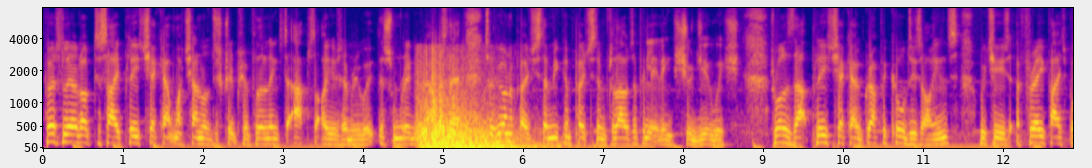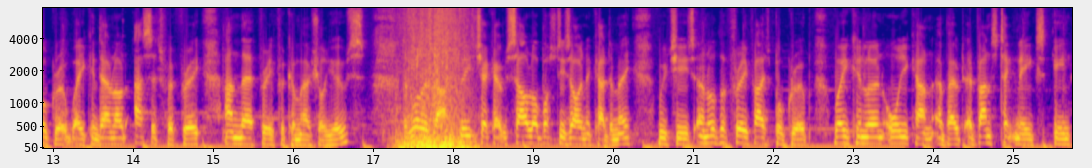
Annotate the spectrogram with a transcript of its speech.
Firstly I'd like to say please check out my channel description for the links to apps that I use every week. There's some really good apps there so if you want to purchase them you can purchase them for those affiliate links should you wish. As well as that please check out Graphical Designs which is a free Facebook group where you can download assets for free and they're free for commercial use. As well as that, please check out Solo Boss Design Academy, which is another free Facebook group where you can learn all you can about advanced techniques in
